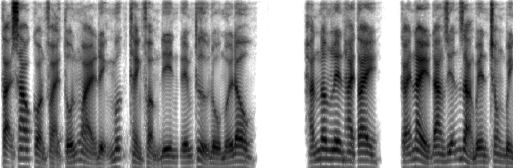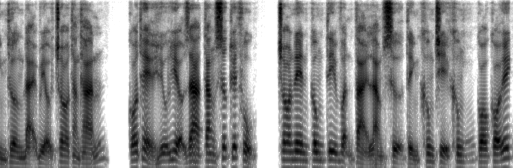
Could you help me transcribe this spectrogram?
tại sao còn phải tốn ngoài định mức thành phẩm đi nếm thử đồ mới đâu? Hắn nâng lên hai tay, cái này đang diễn giảng bên trong bình thường đại biểu cho thẳng thắn, có thể hữu hiệu gia tăng sức thuyết phục, cho nên công ty vận tải làm sự tình không chỉ không có có ích,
